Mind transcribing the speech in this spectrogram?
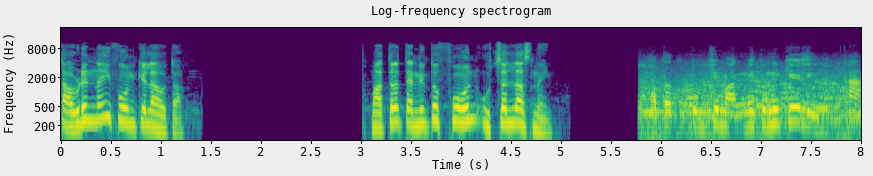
तावडेंनाही फोन केला होता. मात्र त्यांनी तो फोन उचललाच नाही. आता तुमची मागणी तुम्ही केली. हां.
